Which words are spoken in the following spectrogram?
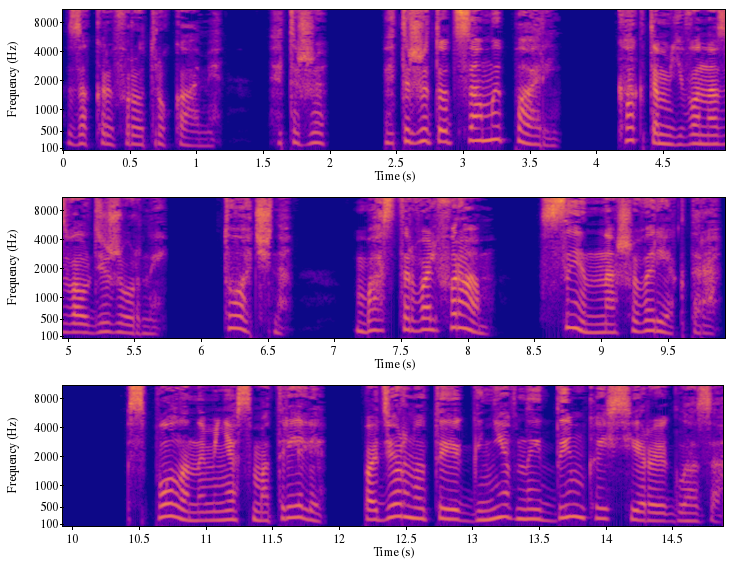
закрыв рот руками. Это же... это же тот самый парень. Как там его назвал дежурный? Точно. Бастер Вольфрам, сын нашего ректора. С пола на меня смотрели подернутые гневной дымкой серые глаза.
